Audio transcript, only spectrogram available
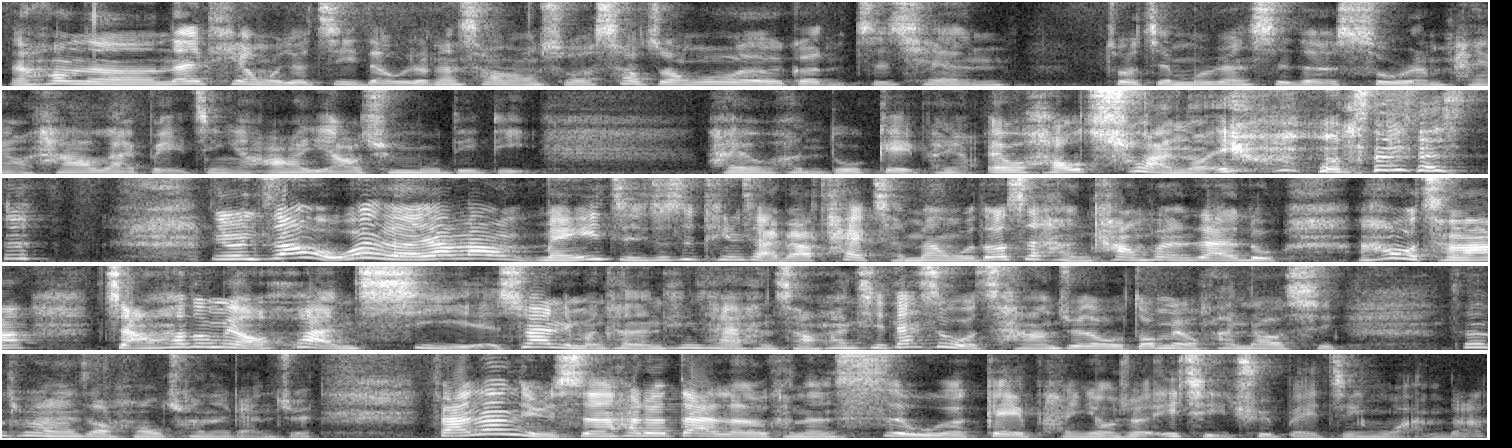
然后呢，那天我就记得，我就跟少宗说，少宗，我有一个之前做节目认识的素人朋友，他要来北京，然后也要去目的地，还有很多 gay 朋友。哎，我好喘哦，因为我真的是。你们知道我为了要让每一集就是听起来不要太沉闷，我都是很亢奋的在录，然后我常常讲话都没有换气耶。虽然你们可能听起来很常换气，但是我常常觉得我都没有换到气，真的突然有一种好喘的感觉。反正那女生她就带了可能四五个 gay 朋友，就一起去北京玩吧。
